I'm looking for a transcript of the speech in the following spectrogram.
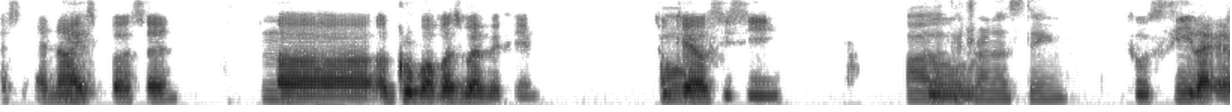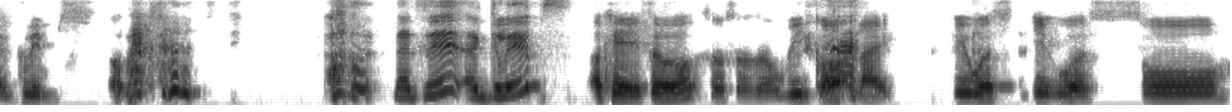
as a nice yeah. person, mm. uh, a group of us went with him to oh. KLCC. Uh, to, the Petronas thing. To see like a glimpse of Oh, that's it? A glimpse? Okay, so so so so we got like it was it was so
